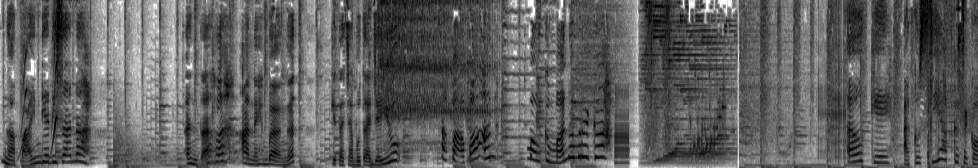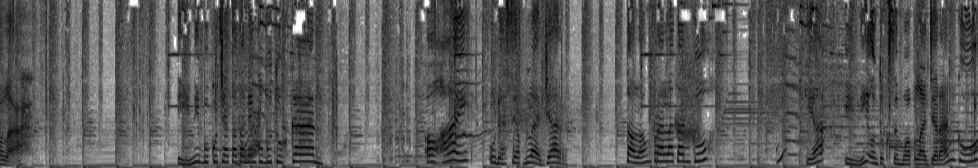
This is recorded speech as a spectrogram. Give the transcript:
Ngapain dia di sana? Entahlah, aneh banget. Kita cabut aja yuk. Apa-apaan? Mau ke mana mereka? Oke, aku siap ke sekolah. Ini buku catatan yang kubutuhkan. Oh hai, udah siap belajar. Tolong peralatanku. Ya, ini untuk semua pelajaranku.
